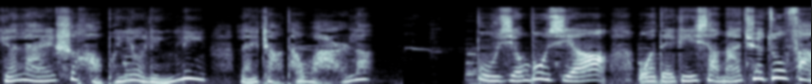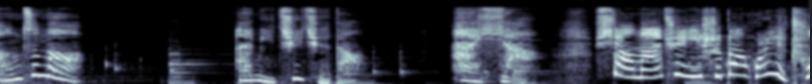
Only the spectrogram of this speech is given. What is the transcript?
原来是好朋友玲玲来找她玩了。不行不行，我得给小麻雀做房子呢。艾米拒绝道：“哎呀。”小麻雀一时半会儿也出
